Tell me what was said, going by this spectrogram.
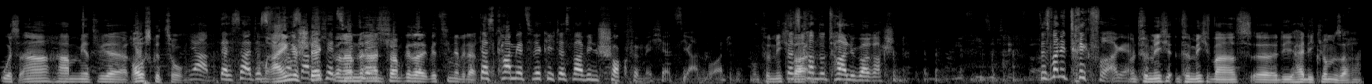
USA haben jetzt wieder rausgezogen. Ja, das, das, das, haben reingesteckt das, hab ich und haben jetzt hat wirklich, Trump gesagt, wir ziehen da wieder raus. das kam jetzt wirklich, das war wie ein Schock für mich jetzt die Antwort. Und für mich Das war kam total überraschend. Das war eine Trickfrage. und für mich für mich war es äh, die Heidi Klum Sache.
